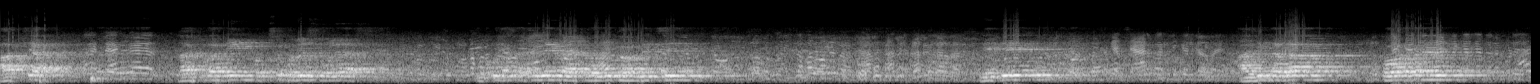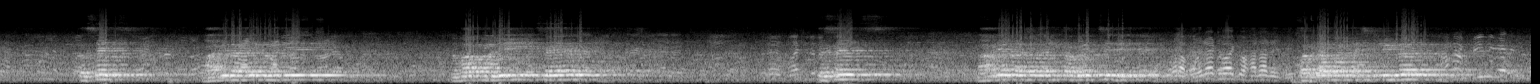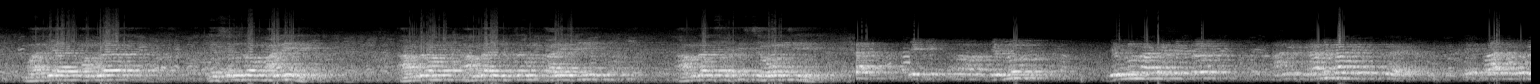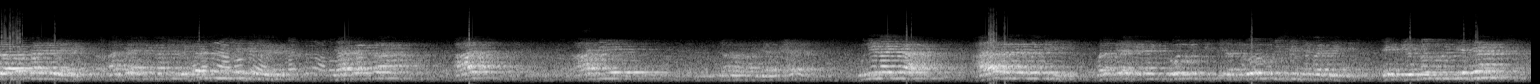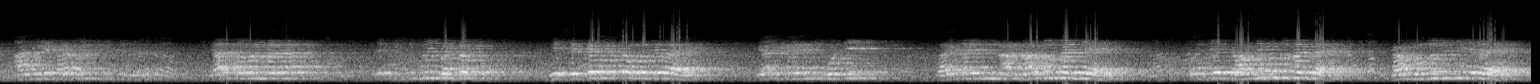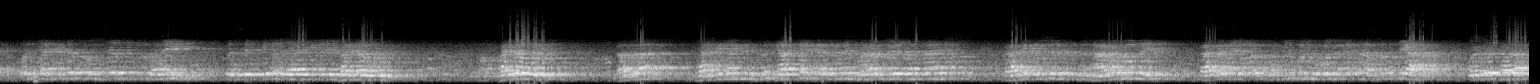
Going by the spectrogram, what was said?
आजच्या राष्ट्रवादी पक्ष प्रवेश सोहळ्यास उपस्थित असलेले राष्ट्रवादी काँग्रेसचे नेते अजितदादा पवारसाहेब तसेच माजी राज्यमंत्री नवाब मलिक साहेब तसेच नांदेड राष्ट्रवादी काँग्रेसचे नेते प्रतापराव चिखलीकर माजी आमदार यशवंतराव माने आमदार आमदार विक्रम काळेजी आमदार सतीश चव्हाणजी. देगलूर देगलूर नाका क्षेत्र आणि ग्रामीण नाका क्षेत्र हे फार मोठं व्यापक आहे. आणि त्या ठिकाणी शेतकऱ्याकरता आहे. या ठिकाणी मोठी पाईपलाईन नाजून नाजूक झालेली आहे. पण ते काम मंजूर झालेलं आहे काम मंजूर बी केलेलं आहे पण त्याची जर प्रोसिजर पूर्ण झाली तर शेतकऱ्याला या ठिकाणी फायदा होईल. फायदा होईल. दादा या ठिकाणी नुसतं जास्त काही झालं बराच वेळ जात आहे. कार्यकर्ते नाराज होऊ नये कार्यालयावर गंभीरपणे उभं करायचं असं द्या पहिलं झाला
